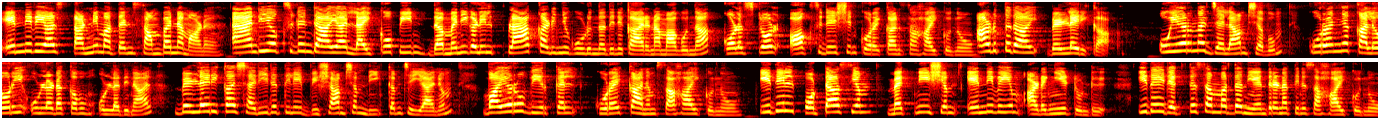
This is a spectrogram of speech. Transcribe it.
എന്നിവയാൽ തണ്ണിമത്തൻ സമ്പന്നമാണ്. ആന്റി ഓക്സിഡന്റായ ലൈക്കോപ്പീൻ ധമനികളിൽ പ്ലാക്ക് അടിഞ്ഞുകൂടുന്നതിന് കാരണമാകുന്ന കൊളസ്ട്രോൾ ഓക്സിഡേഷൻ കുറയ്ക്കാൻ സഹായിക്കുന്നു. അടുത്തതായി വെള്ളരിക്ക. ഉയർന്ന ജലാംശവും കുറഞ്ഞ കലോറി ഉള്ളടക്കവും ഉള്ളതിനാൽ വെള്ളരിക്ക ശരീരത്തിലെ വിഷാംശം നീക്കം ചെയ്യാനും വയറുവീർക്കൽ കുറയ്ക്കാനും സഹായിക്കുന്നു. ഇതിൽ പൊട്ടാസ്യം മഗ്നീഷ്യം എന്നിവയും അടങ്ങിയിട്ടുണ്ട്. ഇത് രക്തസമ്മർദ്ദ നിയന്ത്രണത്തിന് സഹായിക്കുന്നു.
